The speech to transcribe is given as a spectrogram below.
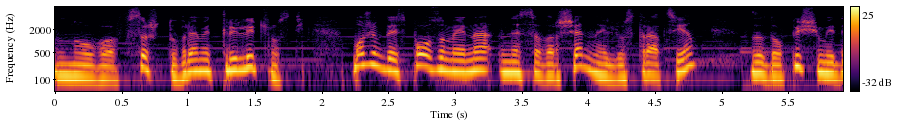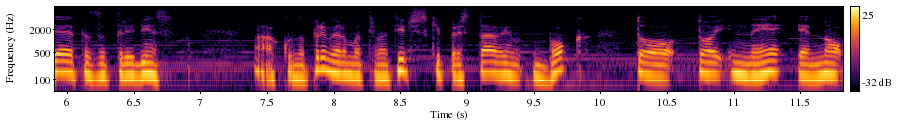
но в същото време три личности. Можем да използваме една несъвършена иллюстрация, за да опишем идеята за триединството. Ако, например, математически представим Бог то той не е 1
